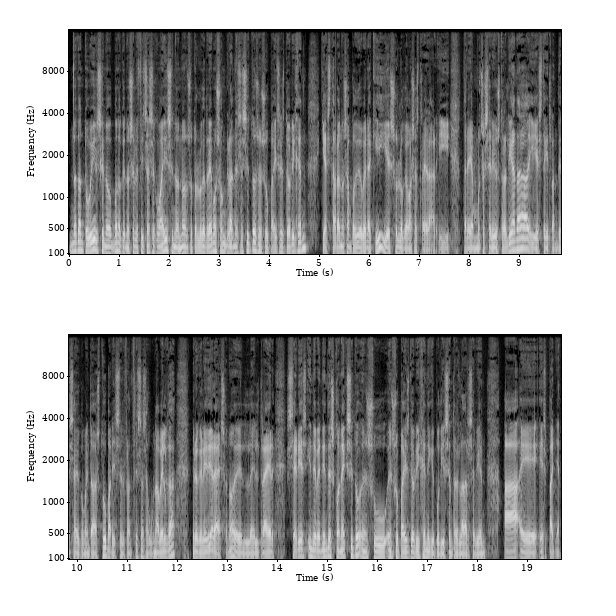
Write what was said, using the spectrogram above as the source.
no tanto huir, sino, bueno, que no se les fichase como ahí, sino no, nosotros lo que traemos son grandes éxitos en sus países de origen que hasta ahora no se han podido ver aquí y eso es lo que vamos a estrenar. Y traían mucha serie australiana y esta irlandesa que comentabas tú, varias series francesas, alguna belga, pero que la idea era eso, ¿no? El, el traer series independientes con éxito en su en su país de origen y que pudiesen trasladarse bien a eh, España.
